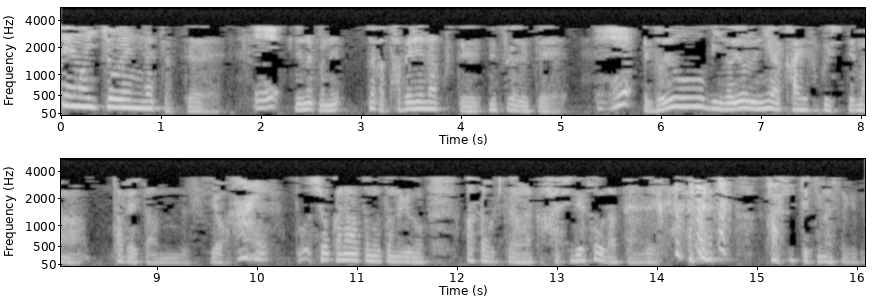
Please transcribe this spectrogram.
性の胃腸炎になっちゃって、え、で、なんかね、なんか食べれなくて熱が出て、え、で土曜日の夜には回復して、まあ、食べたんですよ。はい。どうしようかなと思ったんだけど、朝起きたらなんか走れそうだったんで、走ってきましたけど。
